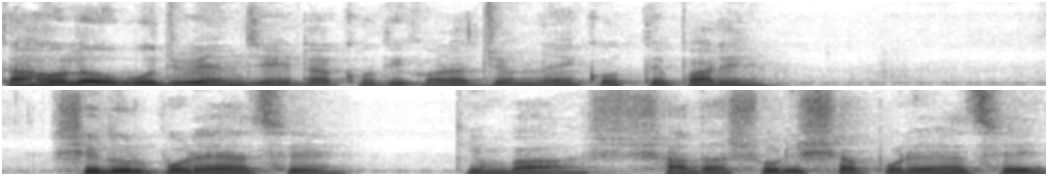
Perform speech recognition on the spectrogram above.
তাহলেও বুঝবেন যে এটা ক্ষতি করার জন্যই করতে পারে। সিঁদুর পড়ে আছে কিংবা সাদা সরিষা পড়ে আছে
